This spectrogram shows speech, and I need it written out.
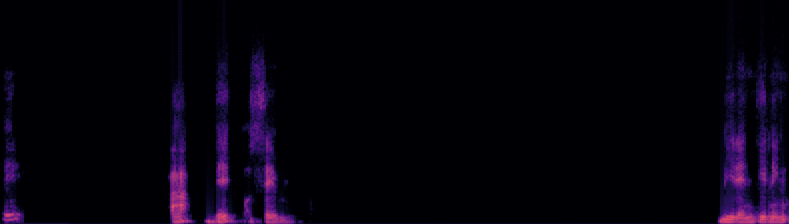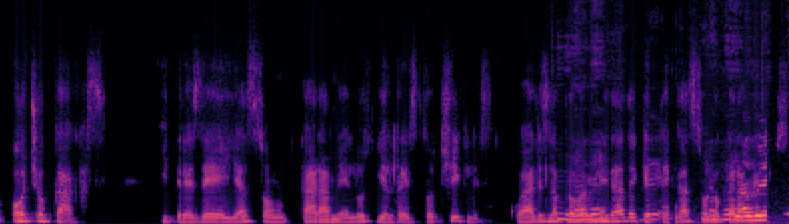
C. A, B o C. Miren, tienen ocho cajas y tres de ellas son caramelos y el resto chicles. ¿Cuál es la La B. probabilidad de que B. tenga solo B. caramelos?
